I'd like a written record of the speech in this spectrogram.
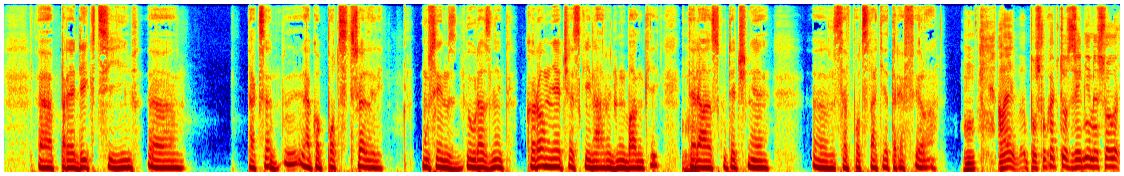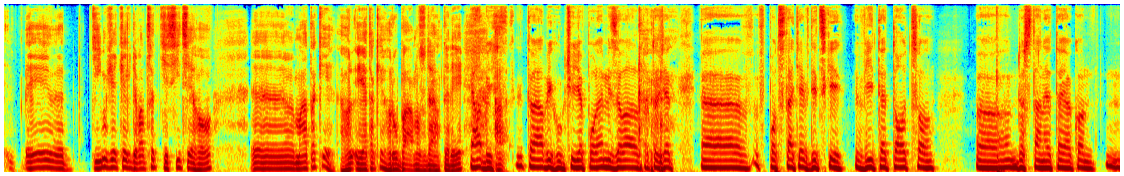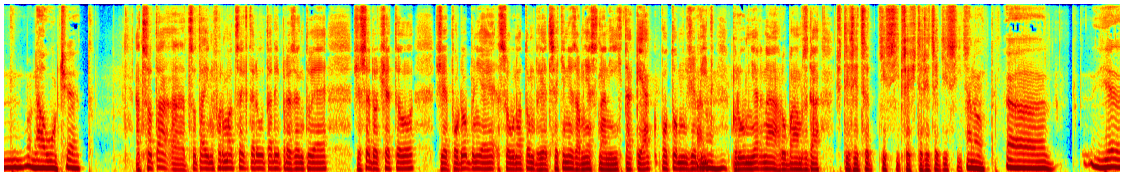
eh, predikcí, eh, tak se jako podstřelili. Musím zdůraznit, kromě České národní banky, která skutečně eh, se v podstatě trefila. Hmm. Ale posluchač to zřejmě myslel i tím, že těch 20 tisíc jeho Eh, má taky, je taky hrubá mzda tedy. Já bych, a... to já bych určitě polemizoval, protože eh, v podstatě vždycky víte to, co eh, dostanete jako na účet. A co ta, co ta informace, kterou tady prezentuje, že se dočetl, že podobně jsou na tom dvě třetiny zaměstnaných, tak jak potom může být ano. průměrná hrubá mzda 40 tisíc, přes 40 tisíc? Ano. Je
